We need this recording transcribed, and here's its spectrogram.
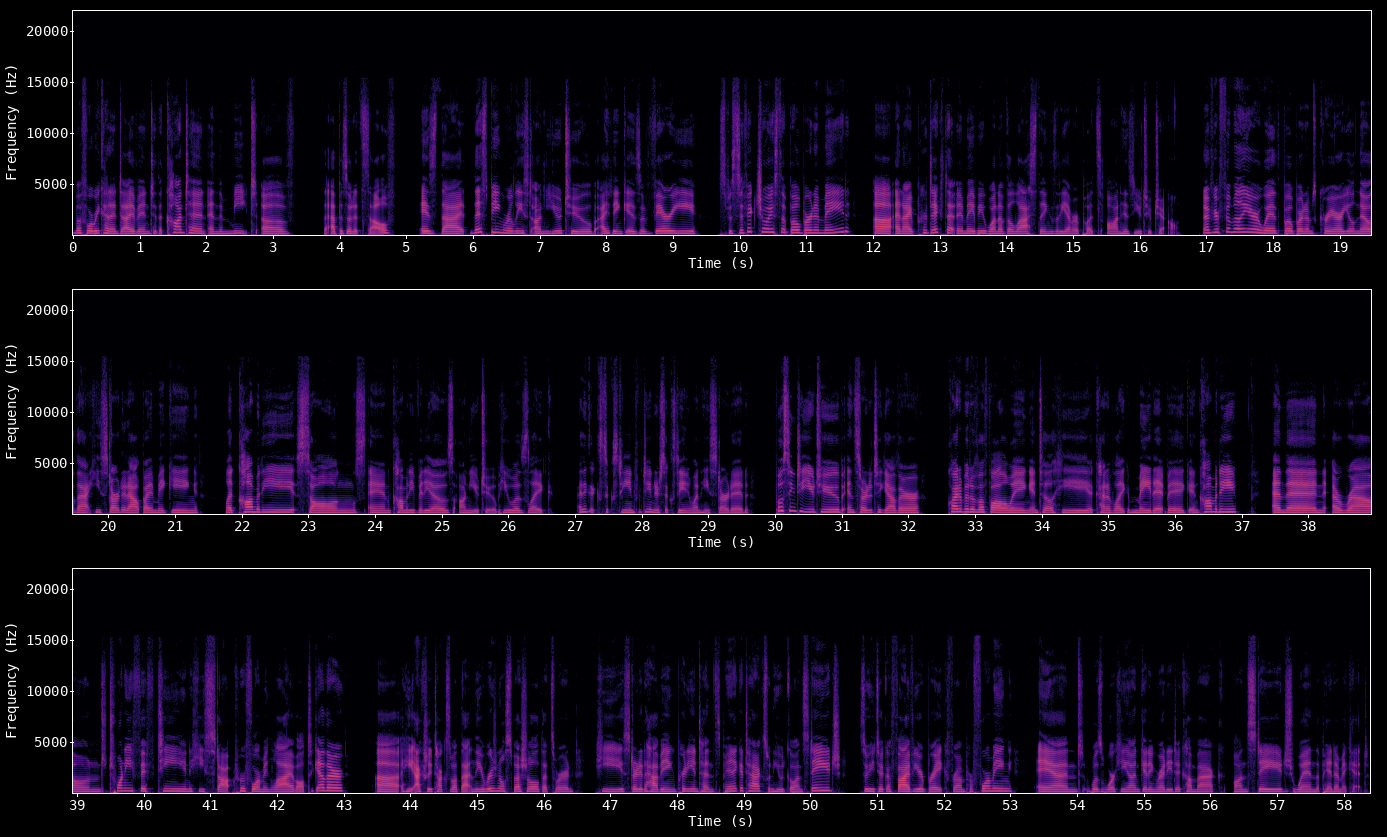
before we kind of dive into the content and the meat of the episode itself is that this being released on YouTube, I think, is a very specific choice that Bo Burnham made. Uh, and I predict that it may be one of the last things that he ever puts on his YouTube channel. Now, if you're familiar with Bo Burnham's career, you'll know that he started out by making like comedy songs and comedy videos on YouTube. He was like, I think like 16, 15 or 16 when he started posting to YouTube and started to gather quite a bit of a following until he kind of like made it big in comedy. And then around 2015, he stopped performing live altogether. Uh, he actually talks about that in the original special. That's where he started having pretty intense panic attacks when he would go on stage. So he took a five year break from performing and was working on getting ready to come back on stage when the pandemic hit.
